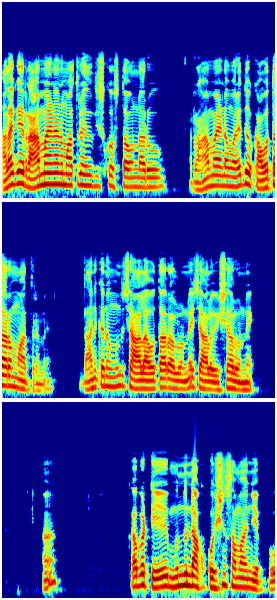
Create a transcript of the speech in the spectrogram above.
అలాగే రామాయణాన్ని మాత్రం ఎందుకు తీసుకొస్తా ఉన్నారు? రామాయణం అనేది ఒక అవతారం మాత్రమే. దానికన్నా ముందు చాలా అవతారాలు ఉన్నాయి. చాలా విషయాలు ఉన్నాయి. కాబట్టి ముందు నాకు క్వశ్చన్ సమాధానం చెప్పు.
